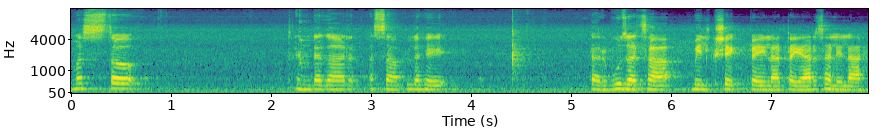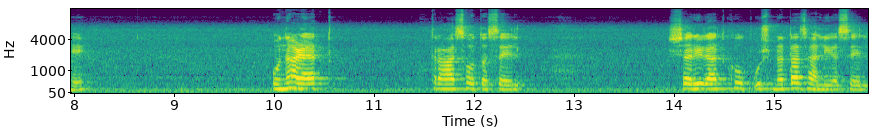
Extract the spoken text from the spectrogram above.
मस्त थंडगार असं आपलं हे टरबुजाचा मिल्कशेक प्यायला तयार झालेला आहे. उन्हाळ्यात त्रास होत असेल शरीरात खूप उष्णता झाली असेल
